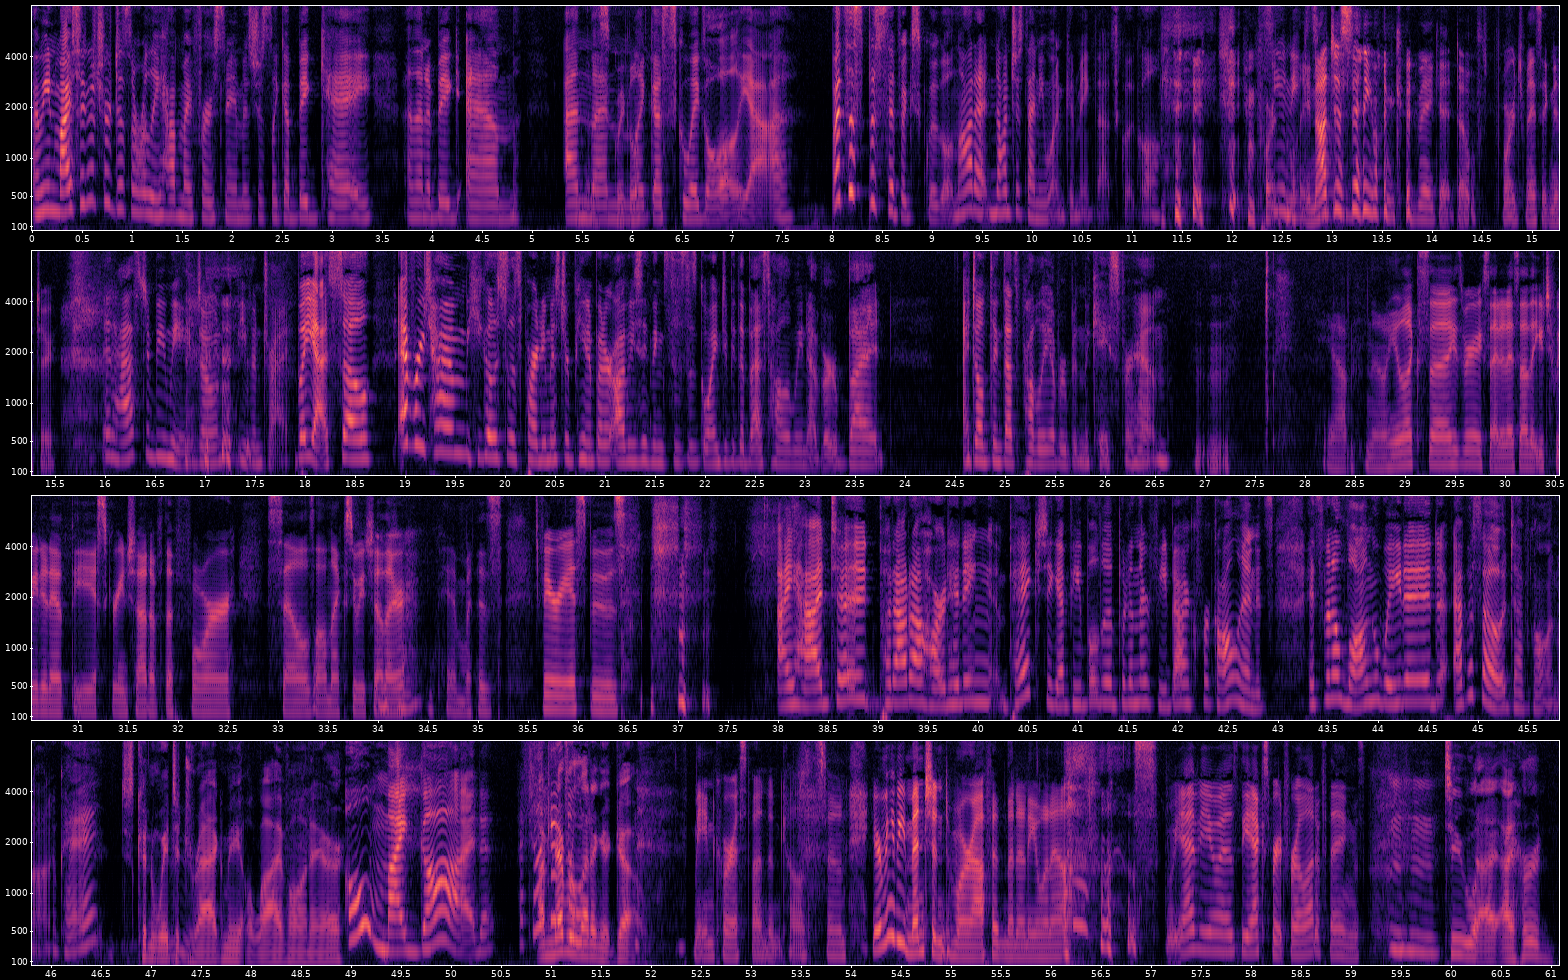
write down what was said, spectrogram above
I mean, my signature doesn't really have my first name. It's just like a big K and then a big M and, And then then like a squiggle, yeah. But it's a specific squiggle. Not a, not just anyone could make that squiggle. Importantly, not just anyone could make it. Don't forge my signature. It has to be me. Don't even try. But yeah, so every time he goes to this party, Mr. Peanut Butter obviously thinks this is going to be the best Halloween ever, but I don't think that's probably ever been the case for him. Yeah, no, he looks, uh, he's very excited. I saw that you tweeted out the screenshot of the four cells all next to each other. Mm-hmm. Him with his various booze. I had to put out a hard hitting pick to get people to put in their feedback for Colin. It's it's been a long awaited episode to have Colin on. Okay. Just couldn't wait to mm-hmm. drag me alive on air. Oh my god. I feel like I'm I never don't- letting it go. Main correspondent Colin Stone. You're maybe mentioned more often than anyone else. we have you as the expert for a lot of things. Mm-hmm. to uh, I, I heard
